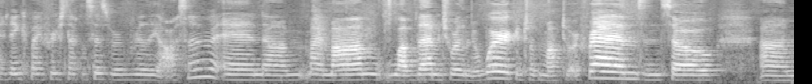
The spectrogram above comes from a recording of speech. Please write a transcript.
I think my first necklaces were really awesome and um, my mom loved them and she wore them to work and showed them off to her friends and so um,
